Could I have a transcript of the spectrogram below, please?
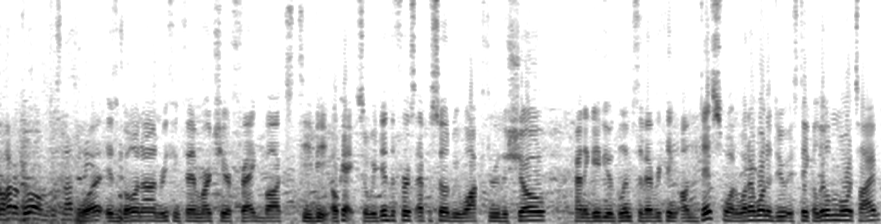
know how to grow them, just not What is going on, Reefing Fam March here, Fragbox TV. Okay, so we did the first episode, we walked through the show, kind of gave you a glimpse of everything. On this one, what I want to do is take a little more time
